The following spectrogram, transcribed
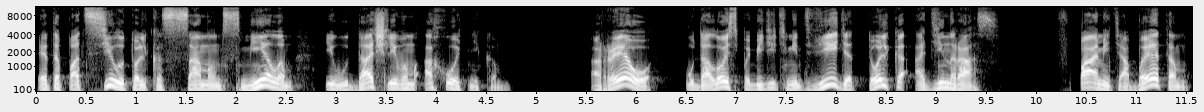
Это под силу только самым смелым и удачливым охотникам. Рео удалось победить медведя только один раз. В память об этом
